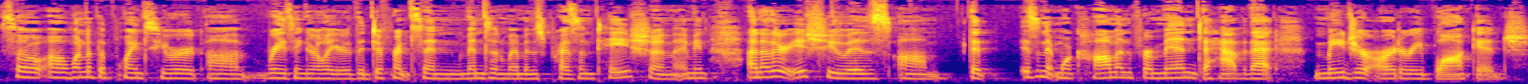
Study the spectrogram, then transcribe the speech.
So, uh, one of the points you were uh, raising earlier, the difference in men's and women's presentation. I mean, another issue is um, that isn't it more common for men to have that major artery blockage?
